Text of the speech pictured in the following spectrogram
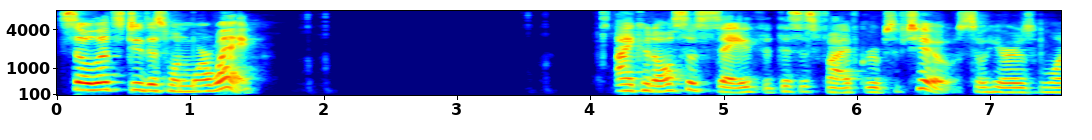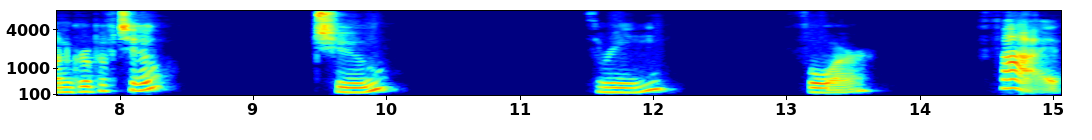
So let's do this one more way. I could also say that this is five groups of two. So here's one group of two, two, three, four, five.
